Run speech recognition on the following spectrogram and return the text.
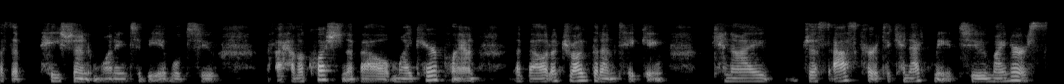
as a patient wanting to be able to if I have a question about my care plan, about a drug that I'm taking, can I just ask her to connect me to my nurse?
